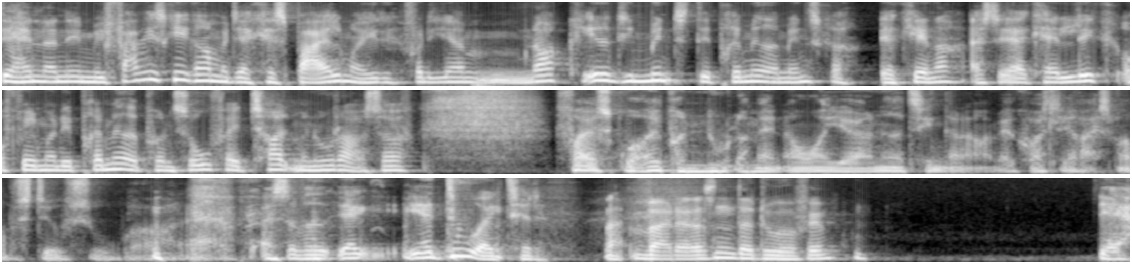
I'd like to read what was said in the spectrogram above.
det handler nemlig faktisk ikke om, at jeg kan spejle mig i det, fordi jeg er nok et af de mindst deprimerede mennesker, jeg kender. Altså, jeg kan ligge og føle mig deprimeret på en sofa i 12 minutter, og så får jeg sgu øje på en nullermand over hjørnet, og tænker, "Nå, jeg kan også lige rejse mig op og støvsuge. Og, ja, altså, ved, jeg, jeg duer ikke til det. Nej, var det også sådan, da du var 15? Ja,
